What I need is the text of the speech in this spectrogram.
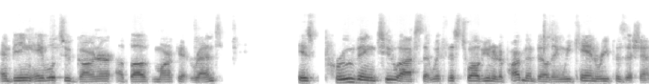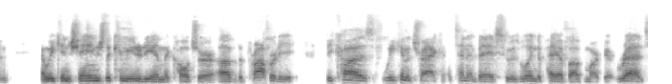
and being able to garner above market rent is proving to us that with this 12 unit apartment building, we can reposition and we can change the community and the culture of the property because we can attract a tenant base who is willing to pay above market rent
